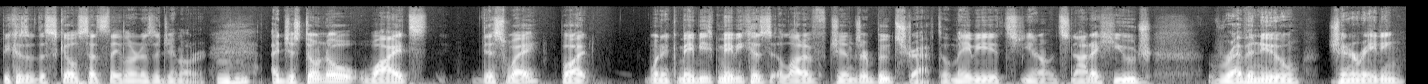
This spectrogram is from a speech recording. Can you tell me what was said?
because of the skill sets they learned as a gym owner. I just don't know why it's this way, but when it maybe maybe because a lot of gyms are bootstrapped, or maybe it's you know it's not a huge revenue generating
